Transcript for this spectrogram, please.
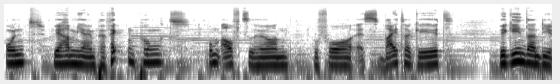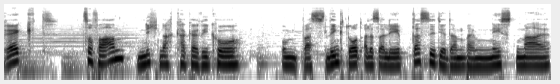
Und wir haben hier einen perfekten Punkt, um aufzuhören, bevor es weitergeht. Wir gehen dann direkt zur Farm, nicht nach Kakariko. Und was Link dort alles erlebt, das seht ihr dann beim nächsten Mal.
